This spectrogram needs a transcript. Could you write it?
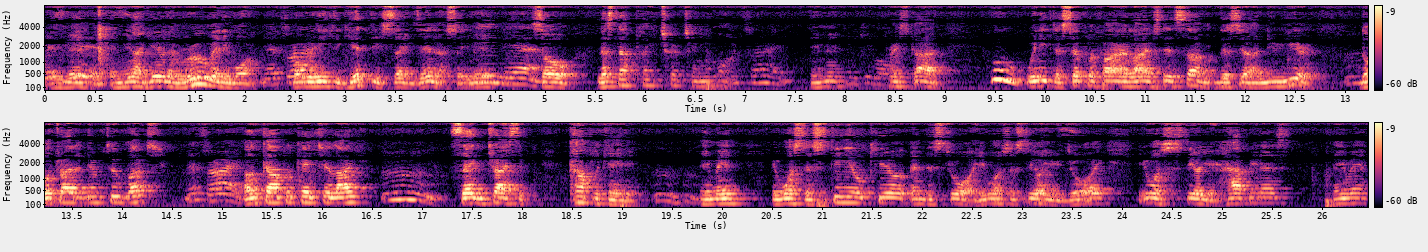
Yes, Amen. And you're not giving him room anymore. That's right. But we need to get these things in us. Amen. Amen. So let's not play church anymore. That's right. Amen. Thank you, Lord. Praise God. Whew, we need to simplify our lives this summer, this uh, new year. Mhm. Don't try to do too much. That's right. Uncomplicate your life. Mm. Satan tries to complicate it. Mhm. Amen. He wants to steal, kill, and destroy. He wants to steal your joy. He wants to steal your happiness. Amen.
